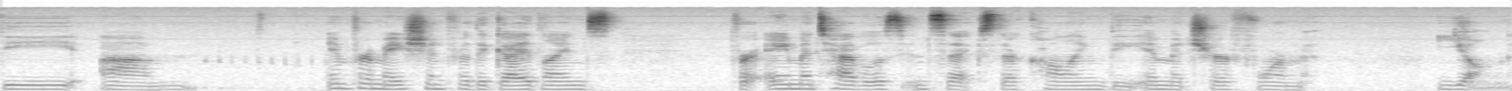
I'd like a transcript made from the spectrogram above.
the um, information for the guidelines for ametabolous insects, they're calling the immature form young.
